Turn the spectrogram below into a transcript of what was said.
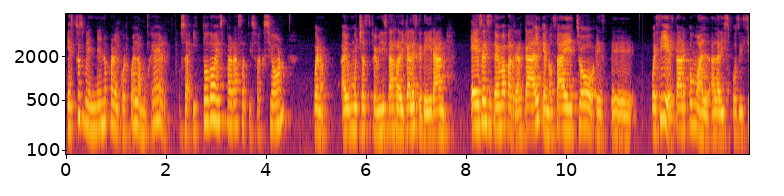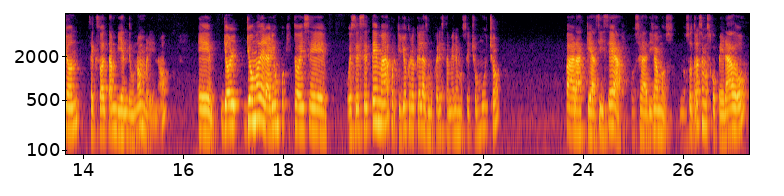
esto es veneno para el cuerpo de la mujer, o sea, y todo es para satisfacción. Bueno, hay muchas feministas radicales que te dirán, es el sistema patriarcal que nos ha hecho, este, pues sí, estar como a la disposición sexual también de un hombre, ¿no? Eh, yo, yo moderaría un poquito ese, pues ese tema, porque yo creo que las mujeres también hemos hecho mucho para que así sea. O sea, digamos, nosotras hemos cooperado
